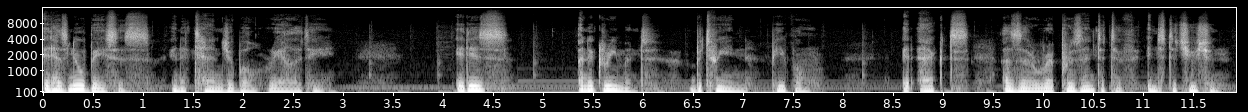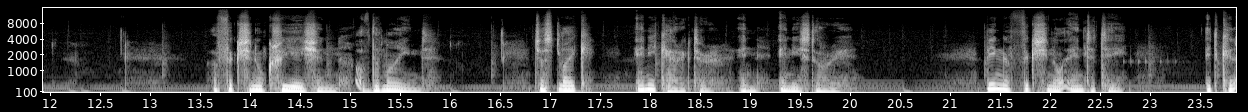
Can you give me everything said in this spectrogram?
It has no basis in a tangible reality. It is an agreement between people. It acts as a representative institution, a fictional creation of the mind, just like any character in any story. Being a fictional entity, it can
